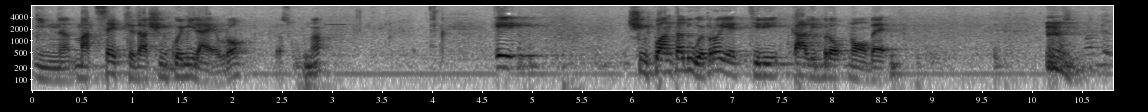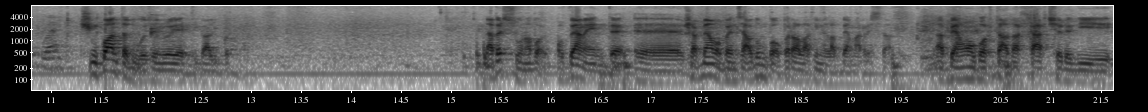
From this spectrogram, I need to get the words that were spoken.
in mazzette da 5 mila euro ciascuna, e 52 proiettili calibro 9 52? 52 sono i proiettili calibrati. La persona poi ovviamente eh, ci abbiamo pensato un po', però alla fine l'abbiamo arrestato. L'abbiamo portato al carcere di,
